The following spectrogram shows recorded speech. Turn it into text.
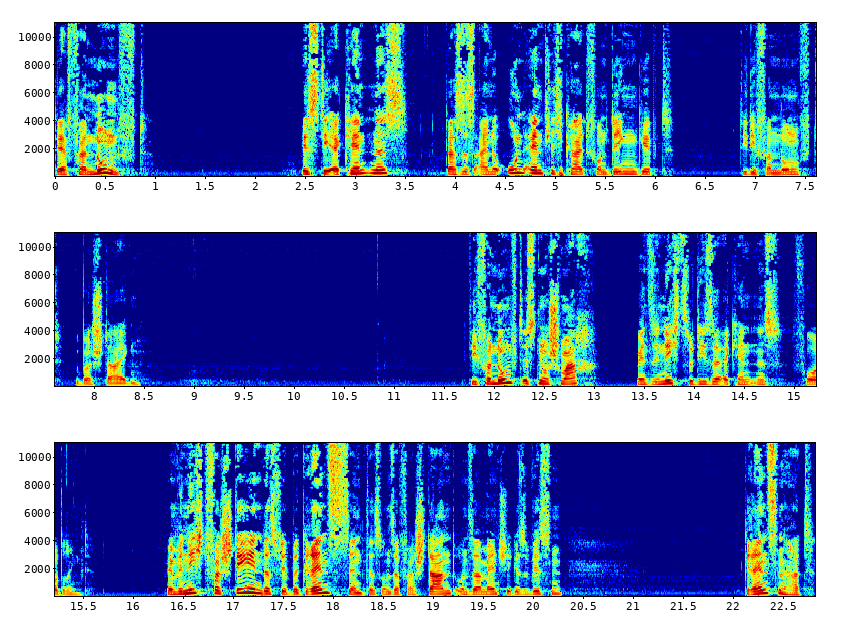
der Vernunft ist die Erkenntnis, dass es eine Unendlichkeit von Dingen gibt, die die Vernunft übersteigen. Die Vernunft ist nur schwach, wenn sie nicht zu dieser Erkenntnis vordringt. Wenn wir nicht verstehen, dass wir begrenzt sind, dass unser Verstand, unser menschliches Wissen Grenzen hat,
